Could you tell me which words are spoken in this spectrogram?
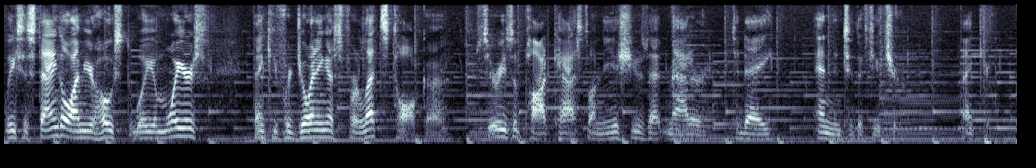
Lisa Stangl, I'm your host, William Moyers. Thank you for joining us for Let's Talk, a series of podcasts on the issues that matter today and into the future. Thank you.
